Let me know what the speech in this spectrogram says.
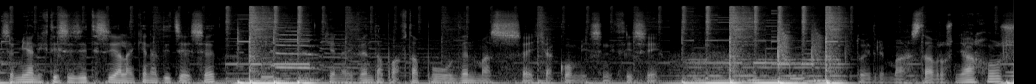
σε μια ανοιχτή συζήτηση αλλά και ένα DJ set και ένα event από αυτά που δεν μας έχει ακόμη συνηθίσει το Ίδρυμα Σταύρος Νιάρχος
